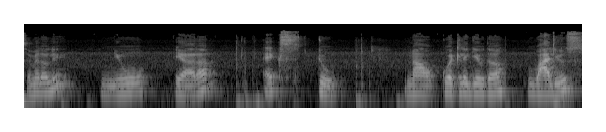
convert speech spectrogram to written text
similarly new arr x2 now quickly give the values.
